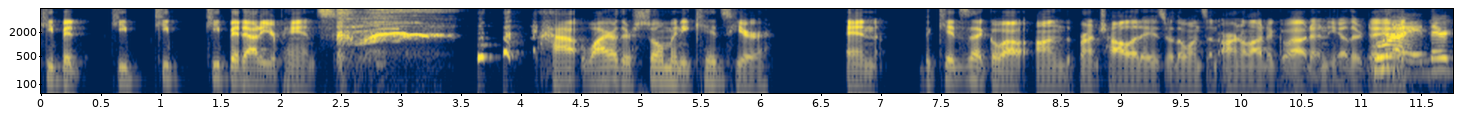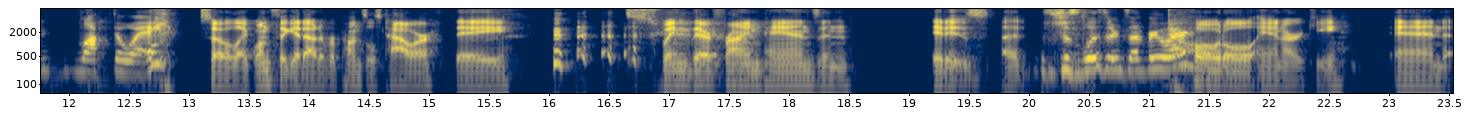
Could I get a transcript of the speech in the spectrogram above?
keep it, keep, keep, keep it out of your pants. How? Why are there so many kids here? And the kids that go out on the brunch holidays are the ones that aren't allowed to go out any other day. right, they're locked away. So like once they get out of Rapunzel's tower, they swing their frying pans and it is a It's just lizards everywhere. total anarchy. And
